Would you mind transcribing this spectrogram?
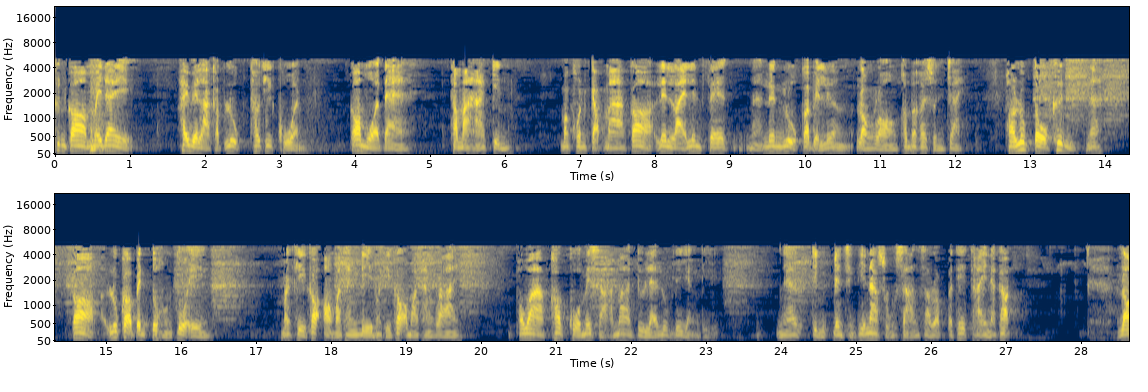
ขึ้นก็ไม่ได้ ให้เวลากับลูกเท่าที่ควร ก็มัวแต่ทำมาหากิน บางคนกลับมาก็เล่นไลน์เล่นเฟซนะเรื่องลูกก็เป็นเรื่องรองๆเขาไม่ค่อยสนใจ พอลูกโตขึ้นนะ ก็ลูกก็เป็นตัวของตัวเองบางทีก็ออกมาทางดีบางทีก็ออกมาทางร้าย เพราะว่าครอบครัวไม่สามารถดูแลลูกได้อย่างดีนะจึงเป็นสิ่งที่น่าสงสารสำหรับประเทศไทยนะครับ เรา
